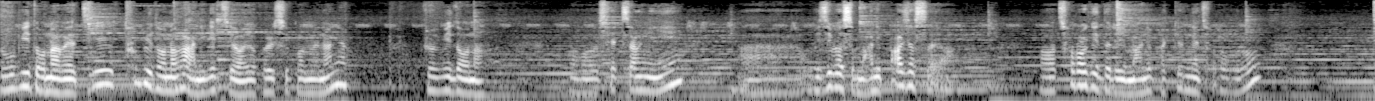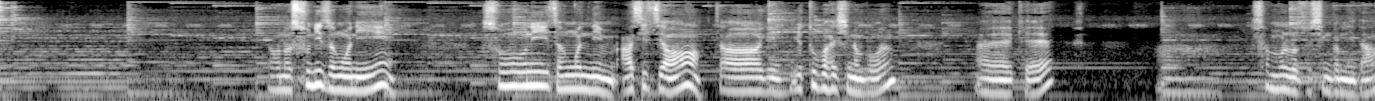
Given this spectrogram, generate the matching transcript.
루비도나겠지? 투비도나가 아니겠죠 이 글씨 보면은요. 루비도나. 어, 색상이 아, 우리 집에서 많이 빠졌어요. 어, 초록이들이 많이 바뀌었네 초록으로 이거는 순이 정원이 순이 정원님 아시죠 저기 유튜브 하시는 분 아, 이렇게 아, 선물로 주신 겁니다.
